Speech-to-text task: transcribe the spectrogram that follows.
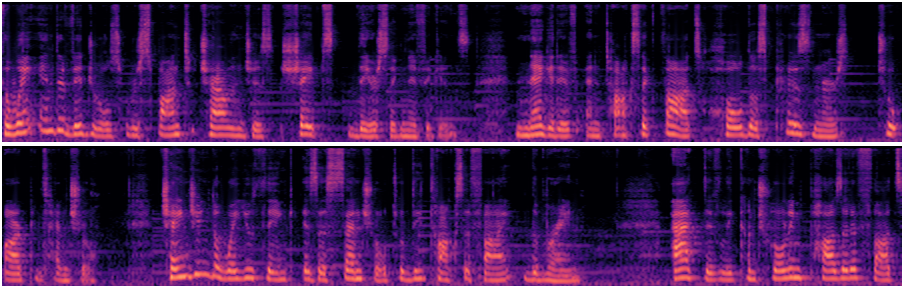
The way individuals respond to challenges shapes their significance. Negative and toxic thoughts hold us prisoners to our potential. Changing the way you think is essential to detoxify the brain. Actively controlling positive thoughts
